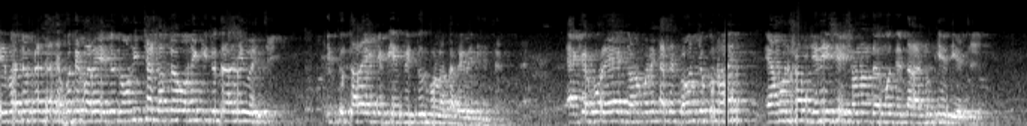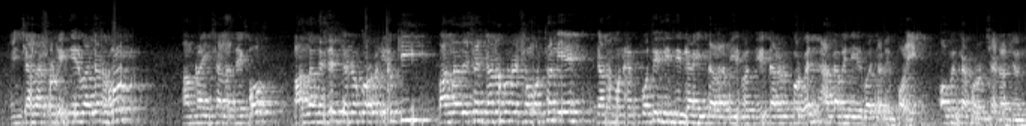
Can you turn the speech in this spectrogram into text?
নির্বাচনটা যাতে হতে পারে, এই জন্য অনিচ্ছা সত্ত্বেও অনেক কিছুতে রাজি হয়েছি। কিন্তু তারা একে বিএনপির দুর্বলতা ভেবে নিয়েছেন একে পর এক জনগণের কাছে গ্রহণযোগ্য নয়, এমন সব জিনিস এই সনদের মধ্যে তারা ঢুকিয়ে দিয়েছে। ইনশাল্লাহ সঠিক নির্বাচন হোক, আমরা ইনশাল্লাহ দেখব। বাংলাদেশের জন্য করণীয় কি? বাংলাদেশের জনগণের সমর্থন নিয়ে জনগণের প্রতিনিধিরাই তারা নির্ধারণ করবেন আগামী নির্বাচনের পরে। অপেক্ষা করুন সেটার জন্য।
